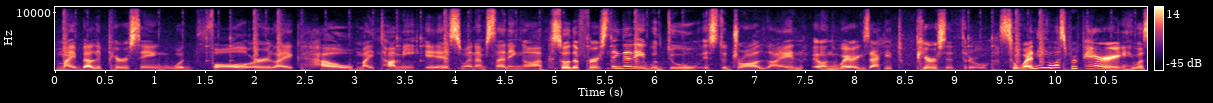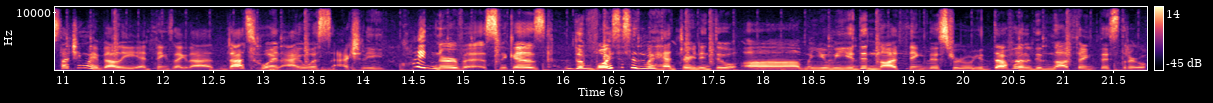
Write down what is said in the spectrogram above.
my belly piercing would fall or like how my tummy is when I'm standing up. So the first thing that he would do is to draw a line on where exactly to pierce it through. So when he was preparing, he was touching my belly and things like that. That's when I was actually quite nervous because the voices in my head turned into, uh, Mayumi, you did not think this through. You definitely did not think this through.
